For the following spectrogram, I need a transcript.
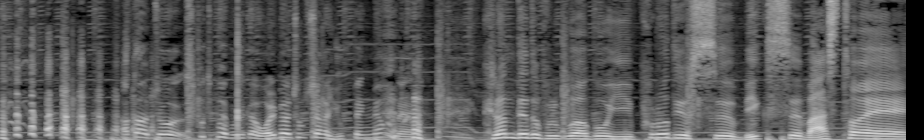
아, 아까 저 스포티파이 보니까 월별 청취자가 600명? 네. 그런데도 불구하고 이 프로듀스, 믹스, 마스터의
